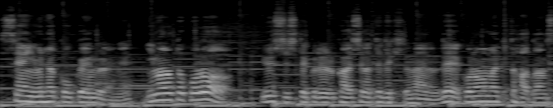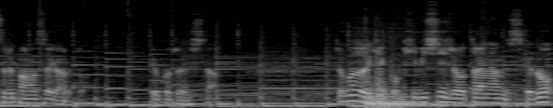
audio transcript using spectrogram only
1400億円ぐらいね。今のところ融資してくれる会社が出てきてないので、このままいくと破綻する可能性があるということでした。ということで結構厳しい状態なんですけど、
